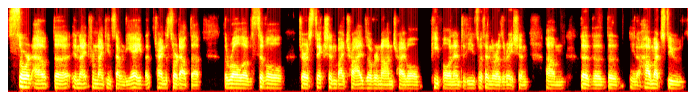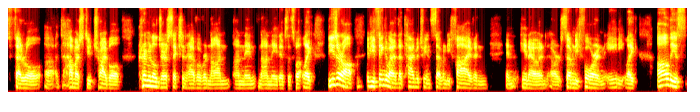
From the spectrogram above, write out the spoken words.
sort out the in from 1978 that trying to sort out the the role of civil jurisdiction by tribes over non-tribal people and entities within the reservation. Um, the the the you know how much do federal uh, how much do tribal criminal jurisdiction have over non non natives as well? Like these are all if you think about it the time between 75 and and you know and or 74 and 80 like all these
